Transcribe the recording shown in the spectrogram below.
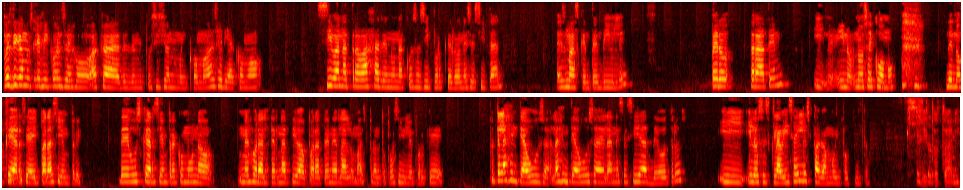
Pues digamos que mi consejo acá desde mi posición muy cómoda sería como si van a trabajar en una cosa así porque lo necesitan, es más que entendible, pero traten, y, no, no sé cómo, de no quedarse ahí para siempre, de buscar siempre como una mejor alternativa para tenerla lo más pronto posible, porque, porque la gente abusa, la gente abusa de la necesidad de otros y, y los esclaviza y les paga muy poquito. Sí, total.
